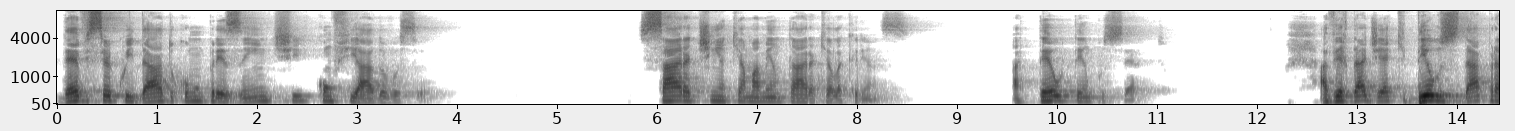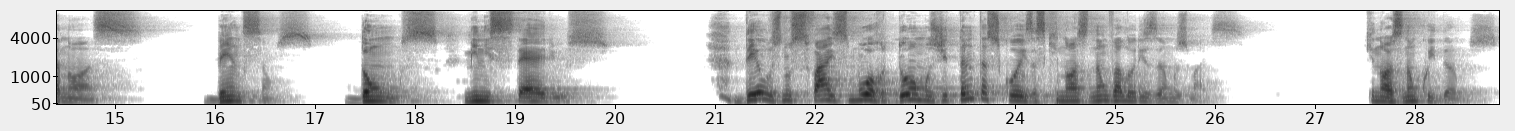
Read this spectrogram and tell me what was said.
deve ser cuidado como um presente confiado a você. Sara tinha que amamentar aquela criança até o tempo certo. A verdade é que Deus dá para nós bênçãos, dons, ministérios. Deus nos faz mordomos de tantas coisas que nós não valorizamos mais, que nós não cuidamos.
